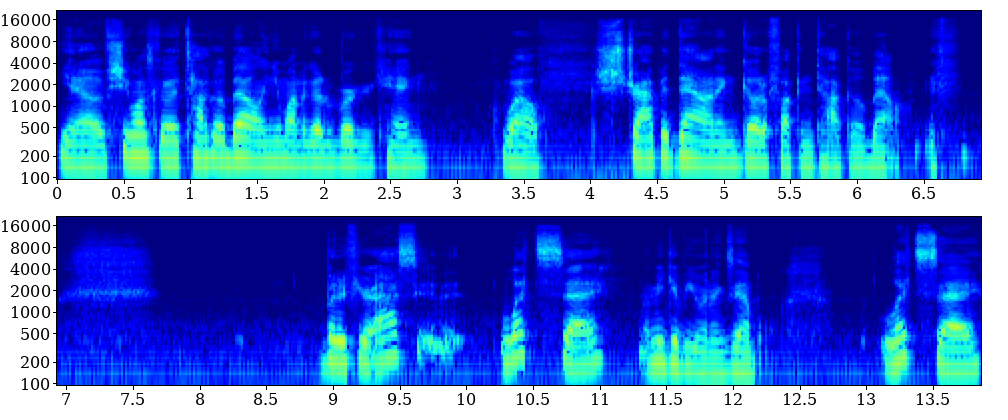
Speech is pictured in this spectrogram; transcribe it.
you know, if she wants to go to Taco Bell and you want to go to Burger King, well, strap it down and go to fucking Taco Bell. but if you're asking, let's say, let me give you an example. Let's say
